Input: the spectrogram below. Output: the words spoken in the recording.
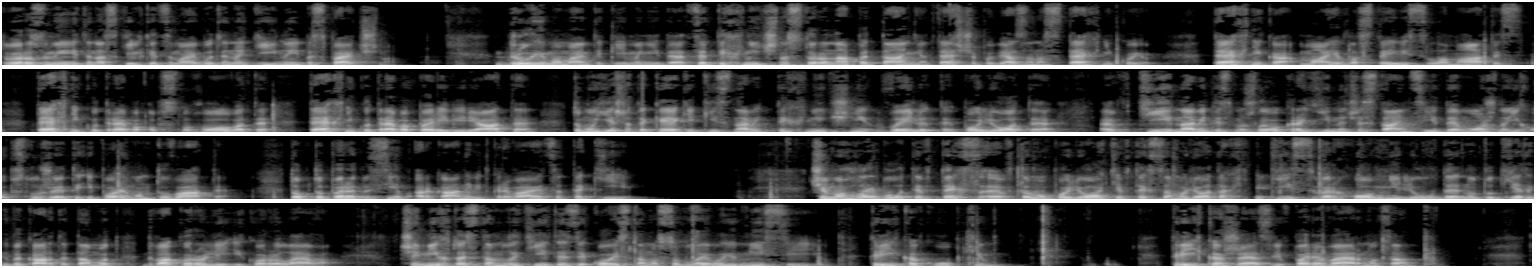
То ви розумієте, наскільки це має бути надійно і безпечно. Другий момент, який мені йде, це технічна сторона питання, те, що пов'язано з технікою. Техніка має властивість ламатись, техніку треба обслуговувати, техніку треба перевіряти. Тому є ще таке, як якісь навіть технічні вильоти, польоти е, в ті навіть десь, можливо, країни чи станції, де можна їх обслужити і поремонтувати. Тобто, передусім, аркани відкриваються такі. Чи могли бути в тих, е, в тому польоті, в тих самольотах якісь верховні люди? Ну тут є якби карти, там от два королі і королева. Чи міг хтось там летіти з якоюсь там особливою місією? Трійка кубків, трійка жезлів перевернута,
